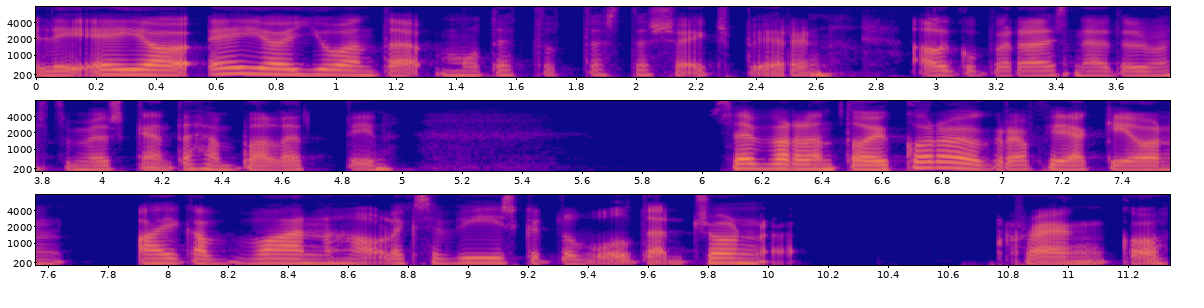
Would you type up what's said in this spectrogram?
Eli ei ole, ei ole juonta muutettu tästä Shakespearein alkuperäisnäytelmästä myöskään tähän palettiin. Sen verran toi koreografiakin on aika vanha, oliko se 50-luvulta John Cranko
